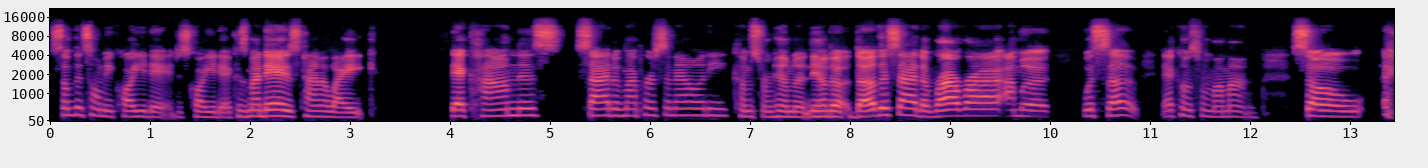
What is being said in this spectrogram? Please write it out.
something told me call your dad. Just call your dad. Cause my dad is kind of like that calmness side of my personality comes from him. Now the, the other side, the rah rah, I'm a what's up, that comes from my mom. So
